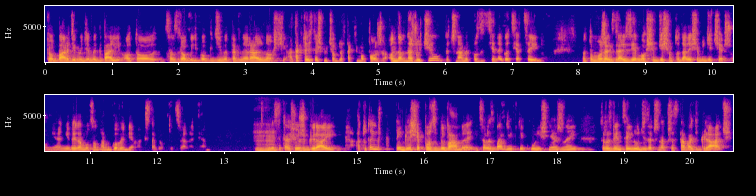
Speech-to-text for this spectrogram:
To bardziej będziemy dbali o to, co zrobić, bo widzimy pewne realności. A tak to jesteśmy ciągle w takim oporze. On nam narzucił, zaczynamy pozycję negocjacyjną. No to może jak zrealizujemy 80, to dalej się będzie cieszył, nie? Nie wiadomo, co on tam w głowie miał, jak stawiał te cele, nie? Mhm. Jest jakaś już gra, a tutaj już tej gry się pozbywamy i coraz bardziej w tej kuli śnieżnej, coraz więcej ludzi zaczyna przestawać grać,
